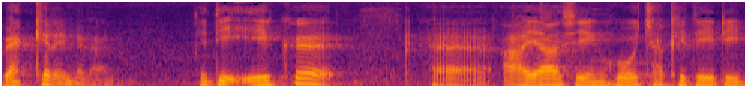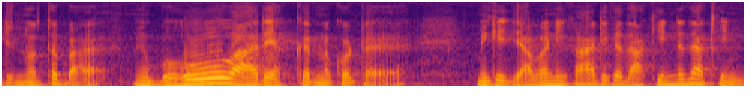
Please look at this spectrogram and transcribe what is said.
වැක්කිරෙන්න ගන්නවා. ඉතින් ඒක ආයාසයෙන් හෝ චකිතේට ඉඳ නොතබා මේ බොහෝ වාරයක් කරනකොට මේකේ ජවනිකා ටික දකින්න දකින්න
